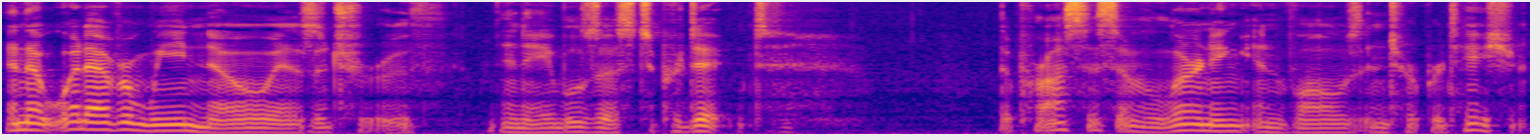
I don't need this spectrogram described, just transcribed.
and that whatever we know as a truth enables us to predict. The process of learning involves interpretation,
